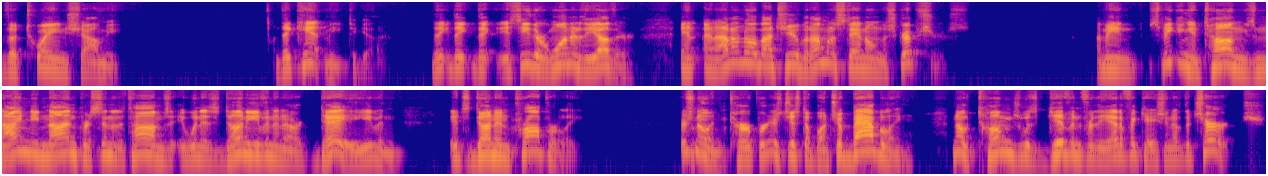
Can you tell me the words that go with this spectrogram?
the twain shall meet. They can't meet together. They, they, they, it's either one or the other. And, and I don't know about you, but I'm going to stand on the scriptures. I mean, speaking in tongues, 99% of the times when it's done, even in our day, even it's done improperly. There's no interpreter, it's just a bunch of babbling. No, tongues was given for the edification of the church.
